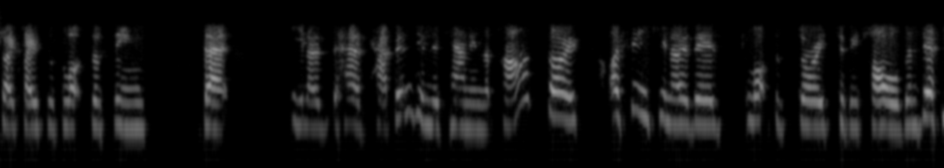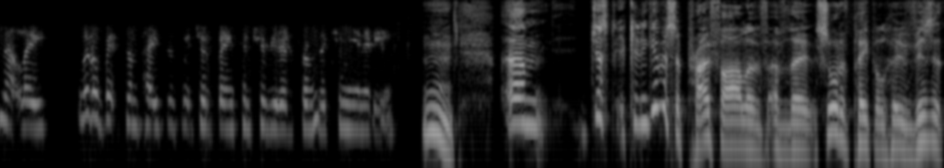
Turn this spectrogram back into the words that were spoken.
showcases lots of things that, you know, have happened in the town in the past. So I think, you know, there's lots of stories to be told and definitely little bits and pieces which have been contributed from the community. Mm. Um, just can you give us a profile of, of the sort of people who visit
